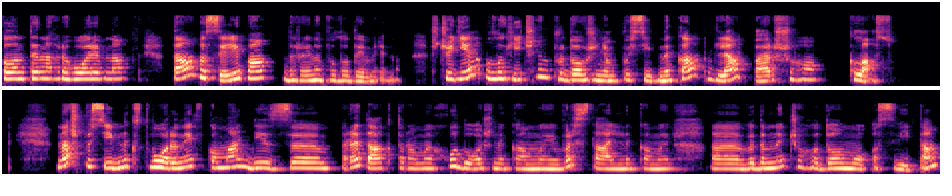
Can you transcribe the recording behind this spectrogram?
Валентина Григорівна та Васильєва Дарина Володимирівна, що є логічним продовженням посібника для першого класу. Наш посібник створений в команді з редакторами, художниками, верстальниками е, видавничого дому освіта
